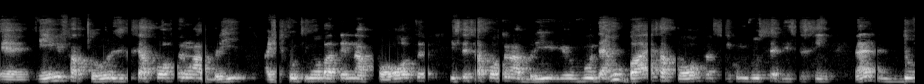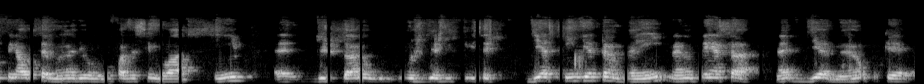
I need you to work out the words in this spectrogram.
é, N fatores, e que se a porta não abrir, a gente continua batendo na porta, e se essa porta não abrir, eu vou derrubar essa porta, assim como você disse, assim, né, do final de semana eu vou fazer simulado sim, é, de estudar nos dias difíceis, dia sim, dia também, né, não tem essa né, dia não, porque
